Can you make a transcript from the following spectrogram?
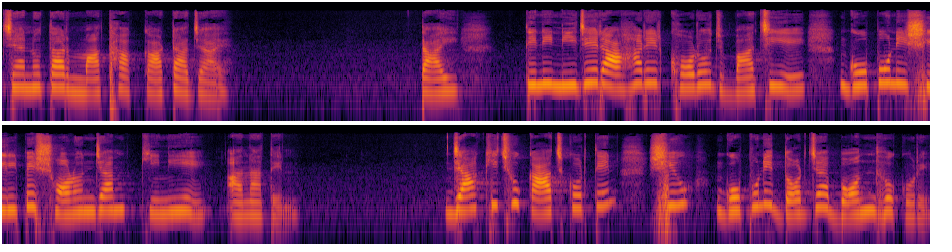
যেন তার মাথা কাটা যায়। তাই তিনি নিজের আহারের খরচ বাঁচিয়ে গোপনে শিল্পের সরঞ্জাম কিনিয়ে আনাতেন। যা কিছু কাজ করতেন, সেও গোপনে দরজা বন্ধ করে।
